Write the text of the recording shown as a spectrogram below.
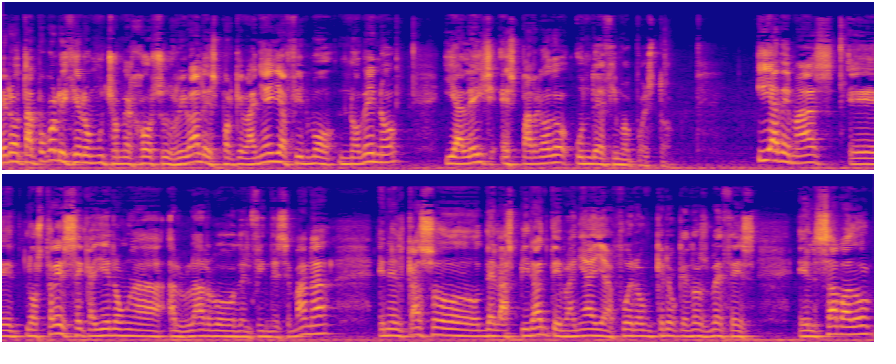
Pero tampoco lo hicieron mucho mejor sus rivales, porque Bañaya firmó noveno y Aleix Espargado un décimo puesto. Y además, eh, los tres se cayeron a, lo largo del fin de semana. En el caso del aspirante Bañaya fueron creo que dos veces el sábado.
